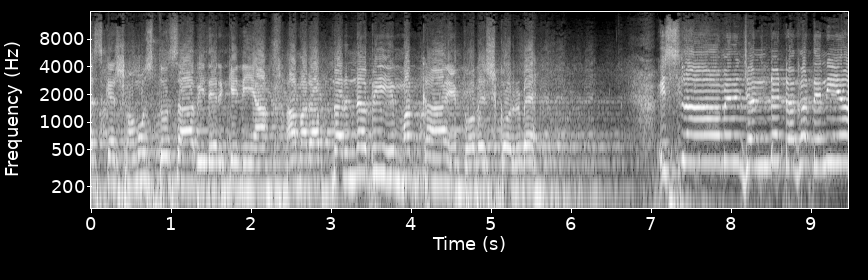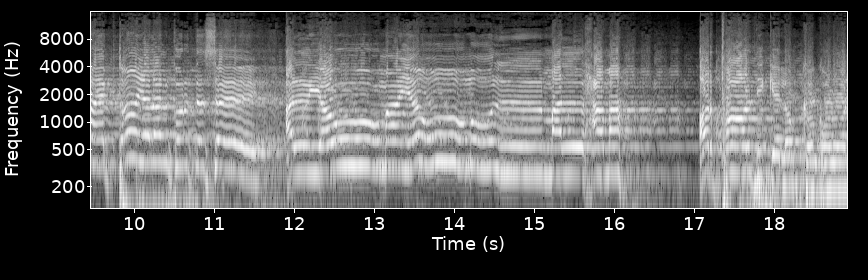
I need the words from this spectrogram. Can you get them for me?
আজকে সমস্ত সাহাবীদেরকে নিয়া আমার আপনার নবী মক্কায় প্রবেশ করবে। ইসলামের ঝান্ডাটা হাতে নিয়ে একটা এলান করতেছে অর্থর দিকে লক্ষ্য করুন,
